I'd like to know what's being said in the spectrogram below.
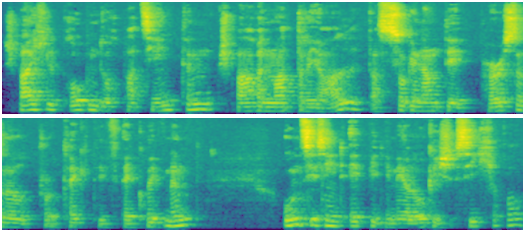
Speichelproben durch Patienten sparen Material, das sogenannte Personal Protective Equipment, und sie sind epidemiologisch sicherer,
